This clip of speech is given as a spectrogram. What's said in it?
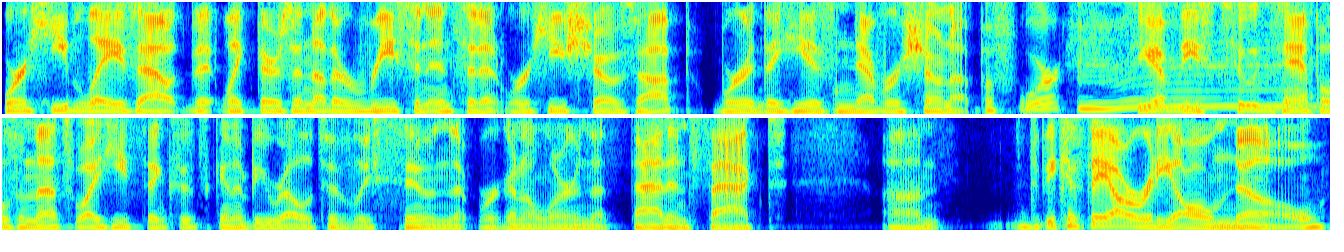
where he lays out that like there's another recent incident where he shows up where the, he has never shown up before. So you have these two examples, and that's why he thinks it's going to be relatively soon that we're going to learn that that in fact, um, because they already all know,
